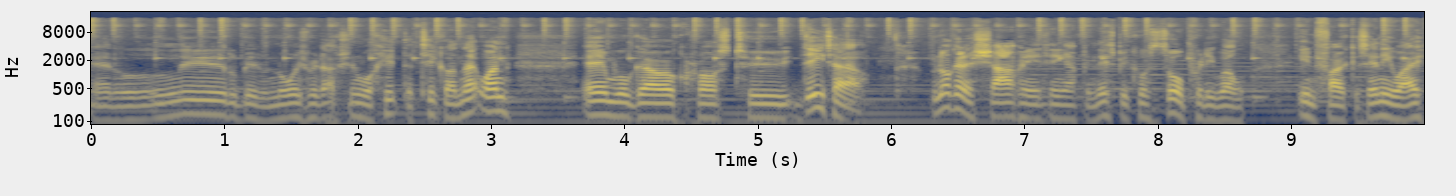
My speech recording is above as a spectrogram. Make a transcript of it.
and a little bit of noise reduction. We'll hit the tick on that one and we'll go across to detail. We're not going to sharpen anything up in this because it's all pretty well in focus anyway,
